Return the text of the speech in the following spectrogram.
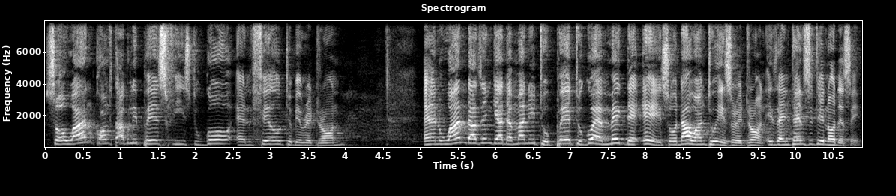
So one comfortably pays fees to go and fail to be redrawn. And one doesn't get the money to pay to go and make the A, so that one too is redrawn. Is the intensity not the same?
